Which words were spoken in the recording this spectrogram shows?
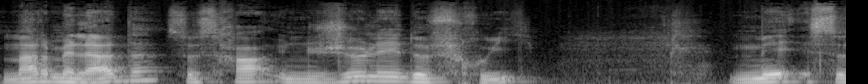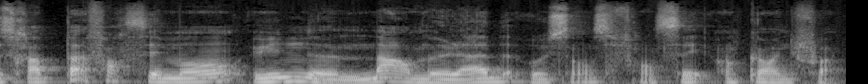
Marmelade, ce sera une gelée de fruits, mais ce ne sera pas forcément une marmelade au sens français, encore une fois.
